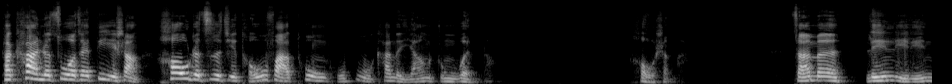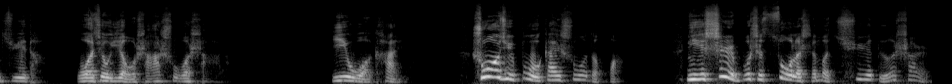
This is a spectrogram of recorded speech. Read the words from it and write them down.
她看着坐在地上薅着自己头发、痛苦不堪的杨忠，问道。后生啊，咱们邻里邻居的，我就有啥说啥了。依我看呀，说句不该说的话，你是不是做了什么缺德事儿了？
